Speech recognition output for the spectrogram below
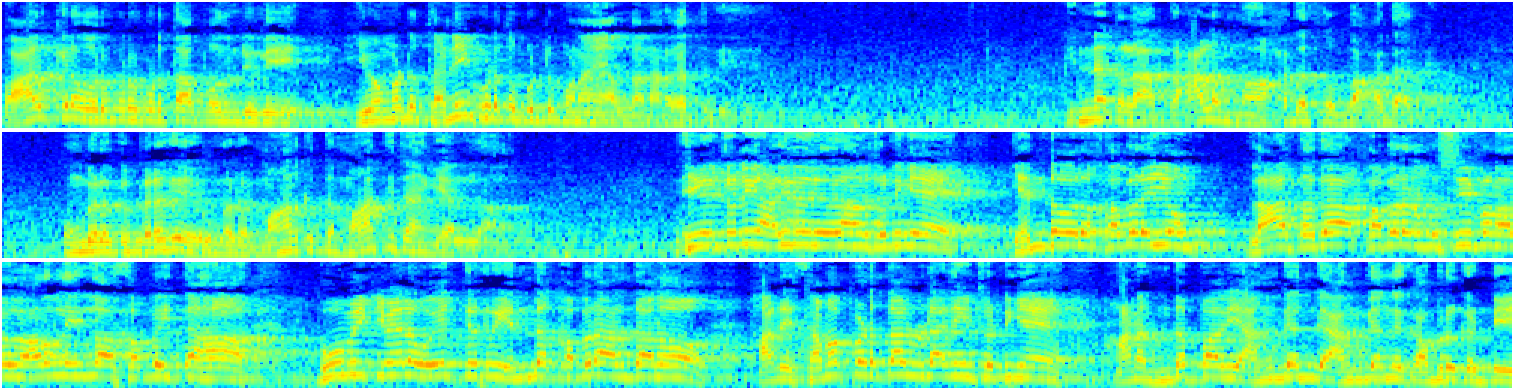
வாழ்க்கையில ஒரு முறை கொடுத்தா போதும் சொல்லி இவன் மட்டும் தனி கொடுத்து கூட்டு போனான் அல்ல நரகத்துக்கு? இன்னக்கலா தாளம் ஹதசு உங்களுக்கு பிறகு உங்களுடைய மார்க்கத்தை மாத்திட்டாங்க எல்லாம் நீங்க சொன்னீங்க அழிவதாக சொன்னீங்க எந்த ஒரு கபரையும் லா ததா கபரன் முஸ்லீஃபன் அல்ல அருள் இல்லா சபைத்தஹா பூமிக்கு மேல உயர்த்திருக்கிற எந்த கபரா இருந்தாலும் அதை சமப்படுத்தால் விடாதீங்க சொன்னீங்க. ஆனா இந்த பாவி அங்கங்க அங்கங்க கபரு கட்டி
